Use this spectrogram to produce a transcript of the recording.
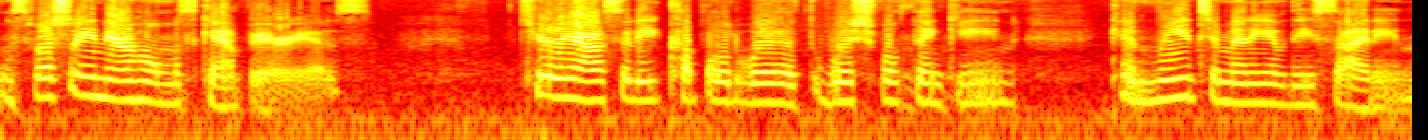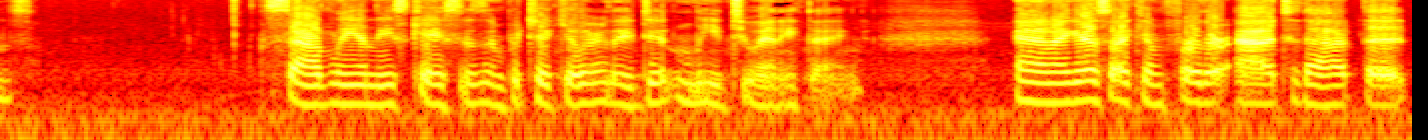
especially near homeless camp areas. Curiosity coupled with wishful thinking can lead to many of these sightings. Sadly, in these cases in particular, they didn't lead to anything. And I guess I can further add to that that,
